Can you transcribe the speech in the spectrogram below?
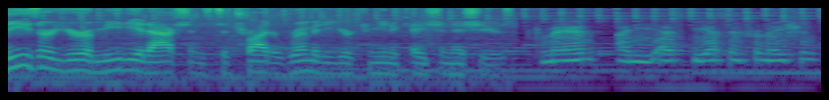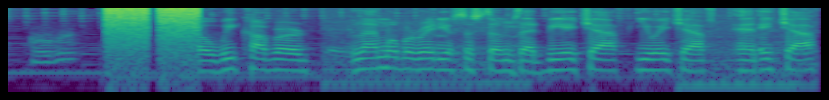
These are your immediate actions to try to remedy your communication issues. Command, I need SDS information. Over. So we covered land mobile radio systems at VHF, UHF, and HF.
